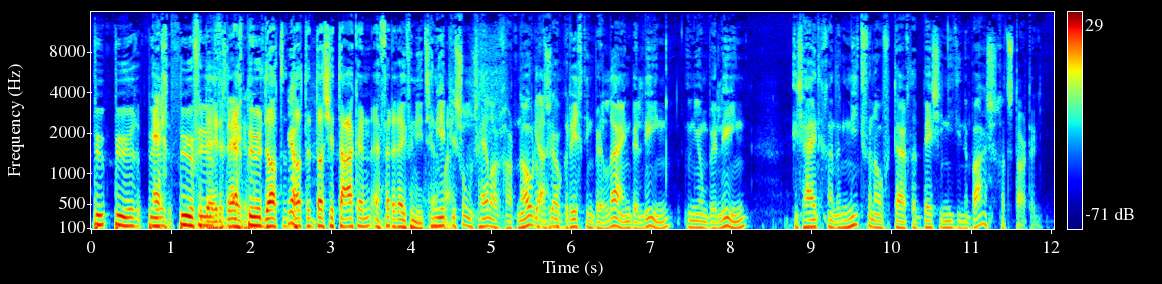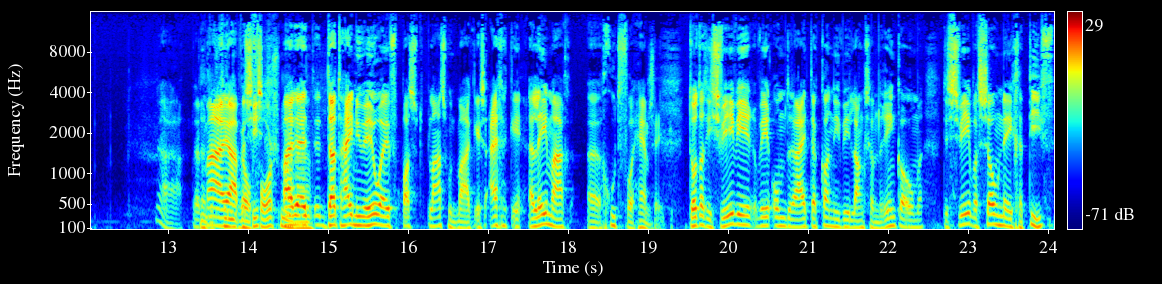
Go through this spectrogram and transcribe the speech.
puur, puur, puur, Echt puur puur verdedigen. Echt puur dat, Ja. dat, dat is je taak en, en verder even niet. En die heb je soms heel erg hard nodig. Ja. Dus ook richting Berlijn, Berlin, Union Berlin. Is hij er niet van overtuigd dat Bessie niet in de basis gaat starten. Ja, Dat maar ja, precies. fors, maar maar, eh, dat hij nu heel even pas op de plaats moet maken, is eigenlijk alleen maar eh, goed voor hem. Totdat die sfeer weer, weer omdraait, dan kan hij weer langzaam erin komen. De sfeer was zo negatief,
